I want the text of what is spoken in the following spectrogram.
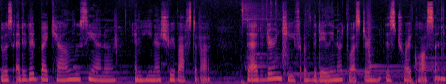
It was edited by Callan Luciano and Hina Srivastava. The editor in chief of the Daily Northwestern is Troy Closson.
